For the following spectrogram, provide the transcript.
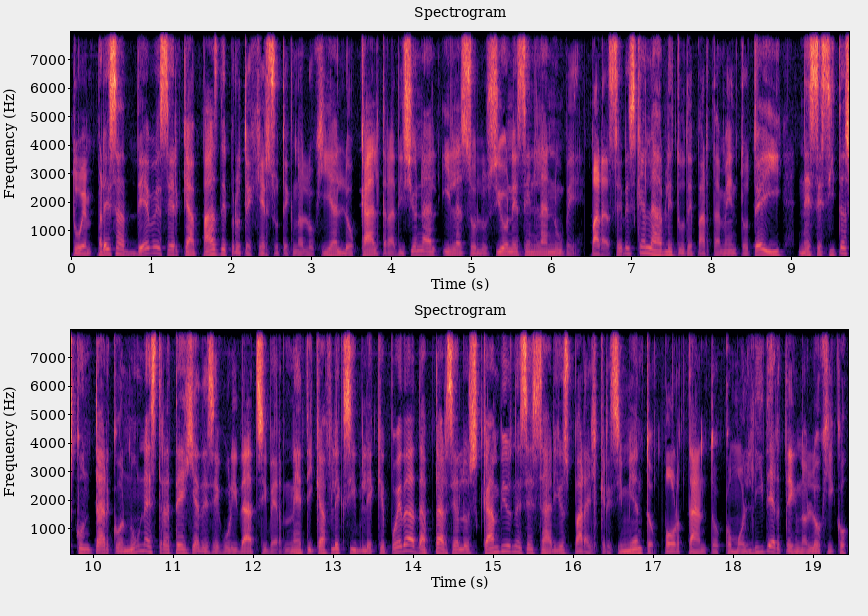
Tu empresa debe ser capaz de proteger su tecnología local tradicional y las soluciones en la nube. Para hacer escalable tu departamento TI, necesitas contar con una estrategia de seguridad cibernética flexible que pueda adaptarse a los cambios necesarios para el crecimiento. Por tanto, como líder tecnológico,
